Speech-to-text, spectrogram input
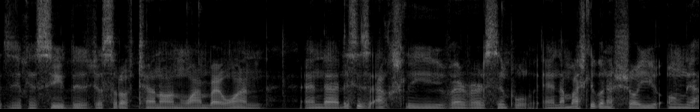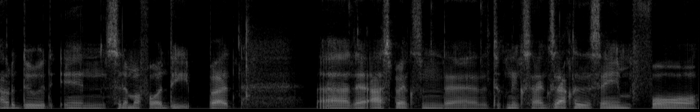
As you can see they just sort of turn on one by one and uh, this is actually very very simple. And I'm actually gonna show you only how to do it in Cinema 4D but uh, the aspects and the, the techniques are exactly the same for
